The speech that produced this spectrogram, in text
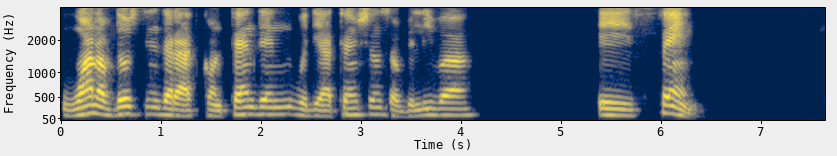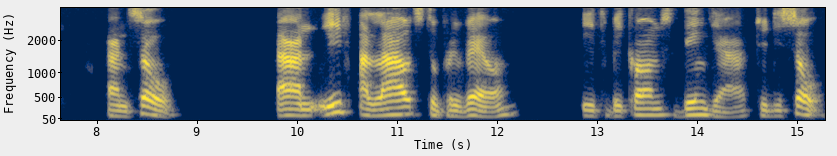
one of those things that are contending with the attentions of believer is sin. And so, and if allowed to prevail, it becomes danger to the soul.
